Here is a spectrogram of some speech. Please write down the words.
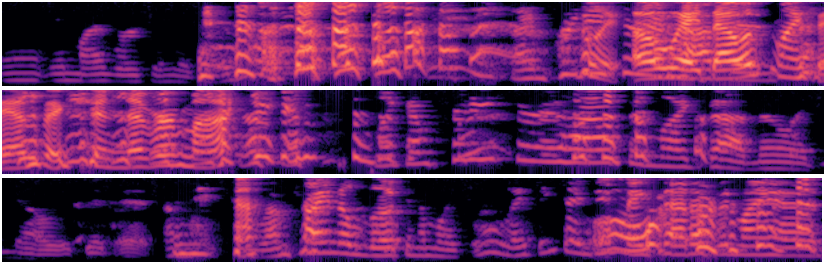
mm, "In my version, it did." I'm pretty like, sure. oh it wait, that was my fan fiction. Never mind. like, I'm pretty sure it happened like that. And they're like, no, it didn't. I'm, like. I'm trying to look, and I'm like, oh, I think I did Oh. make that up in my head.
